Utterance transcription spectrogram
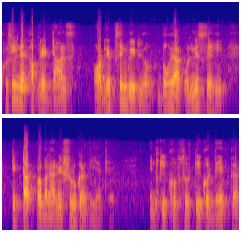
खुशी ने अपने डांस और लिपसिंग वीडियो 2019 से ही टिकटॉक पर बनाने शुरू कर दिए थे। इनकी खूबसूरती को देखकर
